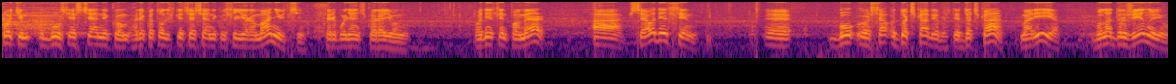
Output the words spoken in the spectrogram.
потім був священником, греко-католицьким священником в селі Романівці Переболянського району. Один син помер, а ще один син, е, був, е, дочка, вибачте, дочка Марія була дружиною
